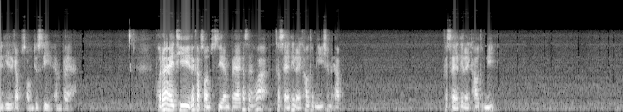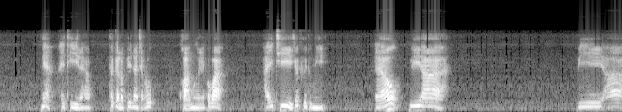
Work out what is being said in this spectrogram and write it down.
IT เท่ากับ 2.4 แอมแปร์พอได้ IT เท่ากับ 2.4 แอมแปร์ก็แสดงว่ากระแสที่ไหลเข้าตรงนี้ใช่ไหมครับ กระแสที่ไหลเข้าตรงนี้ เนี่ย IT นะครับ ถ้าเกิดเราพิจารณาจากรูปขวามือเลยเพราะว่า IT ก็คือตรงนี้ แล้ว VR VR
